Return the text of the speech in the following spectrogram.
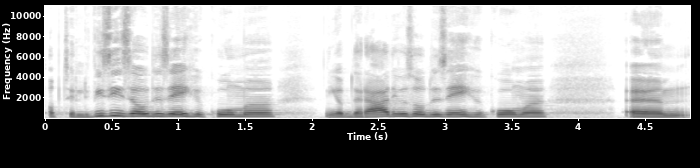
op televisie zouden zijn gekomen, niet op de radio zouden zijn gekomen. Um,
